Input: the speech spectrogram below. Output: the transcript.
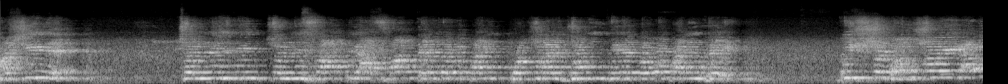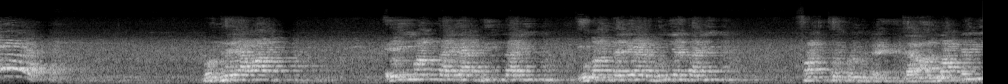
ভাসিয়ে চল্লিশ দিন চল্লিশ রাত থেকে আসমান থেকে যত পানি জমিন থেকে পানি উঠে বিশ্ব ধ্বংস হয়ে গেল। বন্ধুরে আমার এই ইমানদারি আর ইমানদারি আর পার্থক্য যারা আল্লাহ প্রেমী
